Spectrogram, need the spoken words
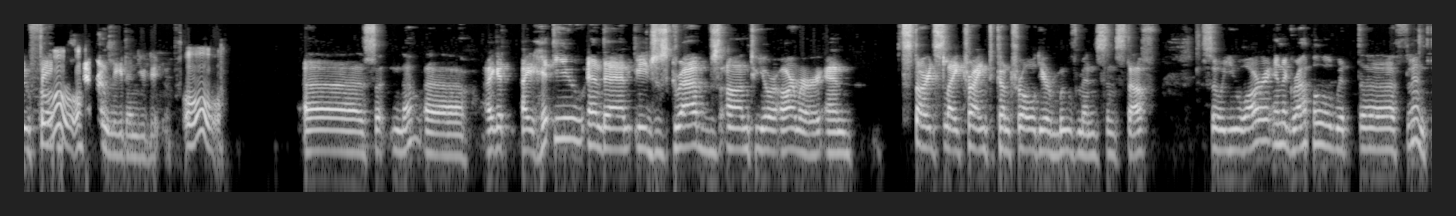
do things Ooh. differently than you do? Oh. Uh, so no. Uh, I get I hit you, and then he just grabs onto your armor and starts like trying to control your movements and stuff. So you are in a grapple with uh, Flint.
